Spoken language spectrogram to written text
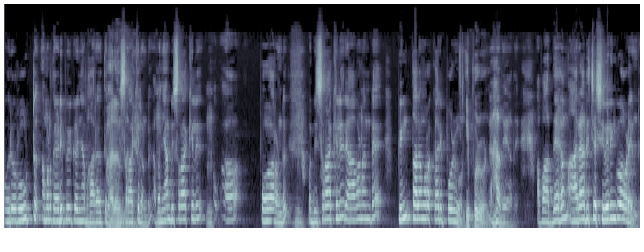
ഒരു റൂട്ട് നമ്മൾ തേടിപ്പോയി കഴിഞ്ഞാൽ ഭാരതത്തിൽ ബിസ്രാക്കിലുണ്ട് അപ്പം ഞാൻ ബിസ്രാക്കിൽ പോകാറുണ്ട്. അപ്പോൾ ബിസ്രാക്കിൽ രാവണന്റെ പിൻതലമുറക്കാർ ഇപ്പോഴും ഉണ്ട്. ഇപ്പോഴും ഉണ്ട്. അതെ അതെ. അപ്പോൾ അദ്ദേഹം ആരാധിച്ച ശിവലിംഗം അവിടെയുണ്ട്.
